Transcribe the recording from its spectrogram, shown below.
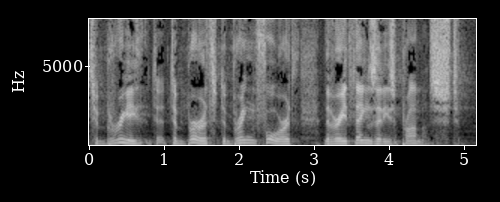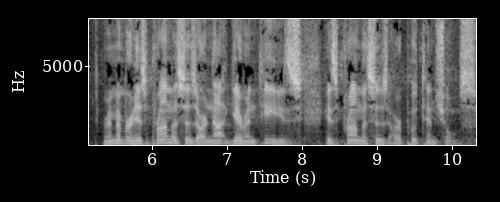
to breathe, to, to birth, to bring forth the very things that He's promised. Remember, His promises are not guarantees, His promises are potentials.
